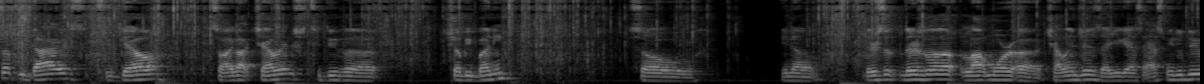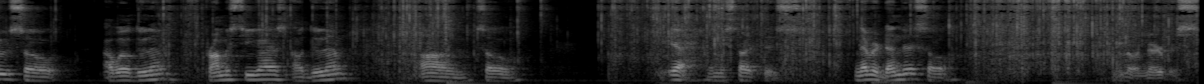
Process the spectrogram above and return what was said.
What's up, you guys? Miguel. So I got challenged to do the Chubby Bunny. So, you know, there's a, there's a lot, a lot more uh, challenges that you guys asked me to do. So I will do them. Promise to you guys, I'll do them. Um, so yeah, let me start this. Never done this, so I'm a little nervous.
